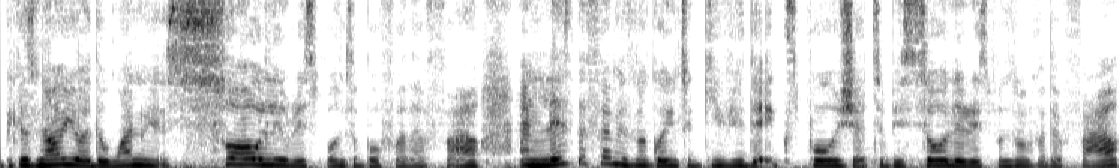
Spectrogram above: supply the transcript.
because now you're the one who is solely responsible for the file. Unless the firm is not going to give you the exposure to be solely responsible for the file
